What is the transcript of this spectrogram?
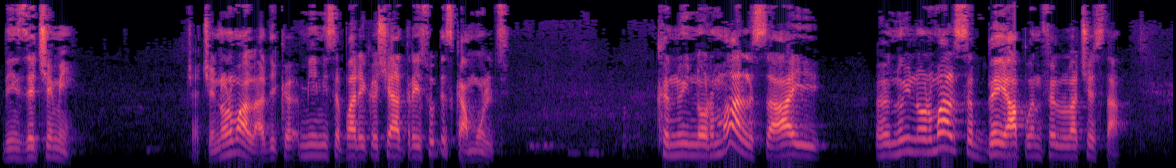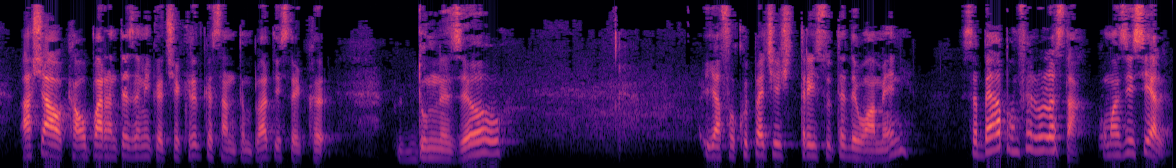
Din 10.000. Ceea ce e normal, adică mie mi se pare că și a 300 sunt cam mulți. Că nu-i normal să ai, nu-i normal să bei apă în felul acesta. Așa, ca o paranteză mică, ce cred că s-a întâmplat este că Dumnezeu i-a făcut pe acești 300 de oameni să bea apă în felul ăsta, cum a zis el.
